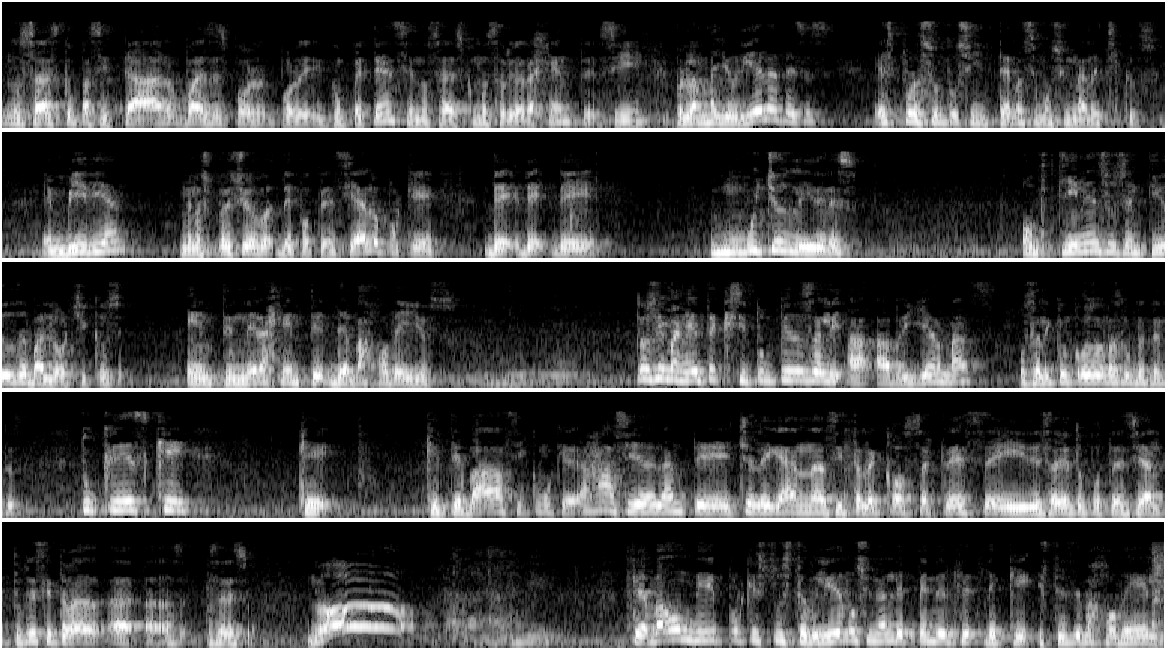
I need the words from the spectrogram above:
no sabes capacitar a veces por, por incompetencia, no sabes cómo desarrollar a la gente, ¿sí? Pero la mayoría de las veces es por asuntos internos emocionales, chicos. Envidia, menosprecio de potencial o porque de, de- de muchos líderes obtienen su sentido de valor, chicos, en tener a gente debajo de ellos. Entonces imagínate que si tú empiezas a, brillar más o salir con cosas más competentes, ¿tú crees que, que, que te va así como que, ah, sí, adelante, échale ganas y tal la cosa, crece y desarrolla tu potencial? ¿Tú crees que te va a, hacer eso? No, Te va a hundir porque tu estabilidad emocional depende de, de que estés debajo de él.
